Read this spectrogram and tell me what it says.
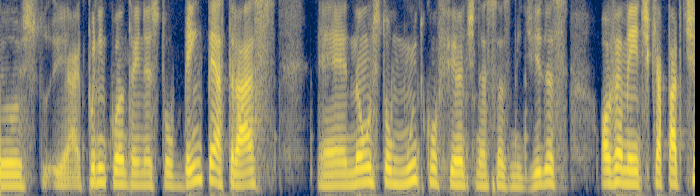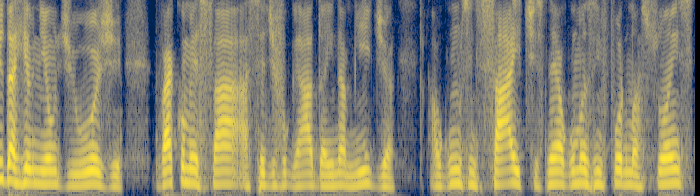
Eu, por enquanto, ainda estou bem pé atrás é, não estou muito confiante nessas medidas. Obviamente que a partir da reunião de hoje vai começar a ser divulgado aí na mídia alguns insights, né, algumas informações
